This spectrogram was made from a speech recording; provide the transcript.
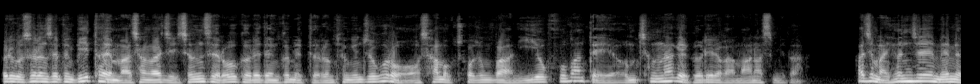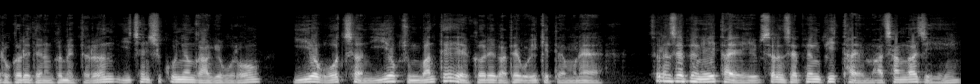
그리고 33평 비타에 마찬가지 전세로 거래된 금액들은 평균적으로 3억 초중반 2억 후반대에 엄청나게 거래가 많았습니다. 하지만 현재 매매로 거래되는 금액들은 2019년 가격으로 2억 5천, 2억 중반대에 거래가 되고 있기 때문에 33평 A타입, 33평 B타입 마찬가지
